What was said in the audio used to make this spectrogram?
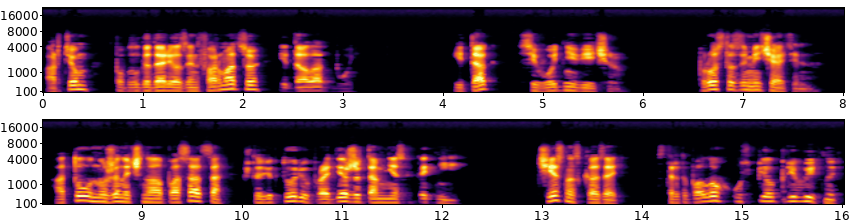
Артем поблагодарил за информацию и дал отбой. Итак, сегодня вечером. Просто замечательно. А то он уже начинал опасаться, что Викторию продержит там несколько дней. Честно сказать, Стратополох успел привыкнуть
